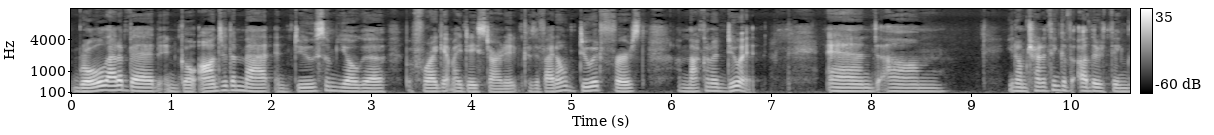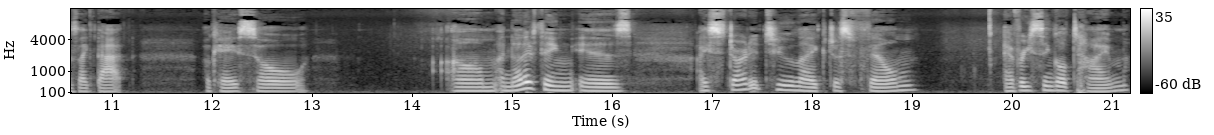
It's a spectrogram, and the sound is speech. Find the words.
roll out of bed and go onto the mat and do some yoga before I get my day started. Because if I don't do it first, I'm not going to do it. And, um, you know, I'm trying to think of other things like that. Okay, so um, another thing is I started to like just film every single time,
